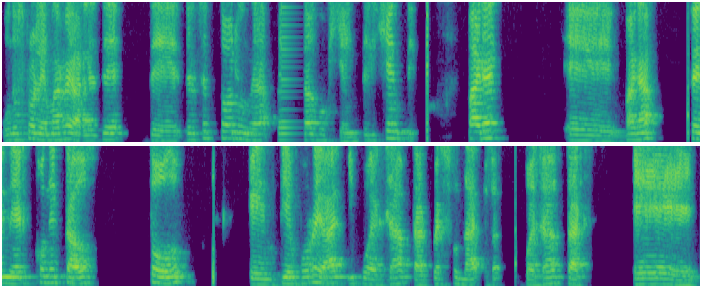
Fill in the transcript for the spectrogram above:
unos problemas reales de, del sector una pedagogía inteligente para, eh, para tener conectados todo en tiempo real y poderse adaptar personal, o sea, poderse adaptar eh,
